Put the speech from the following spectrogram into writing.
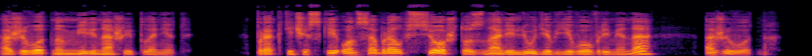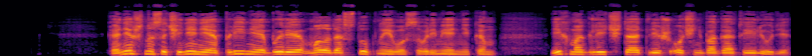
о животном мире нашей планеты. Практически он собрал все, что знали люди в его времена о животных. Конечно, сочинения Плиния были малодоступны его современникам, их могли читать лишь очень богатые люди,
